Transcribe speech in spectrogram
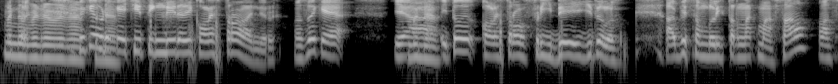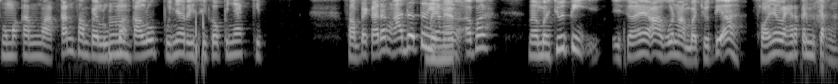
bener bener bener Ini kayak udah bener. kayak cheating day dari kolesterol anjir. Maksudnya kayak ya Bener. itu kolesterol free day gitu loh. Habis sembelih ternak massal langsung makan-makan sampai lupa kalau punya risiko penyakit. Sampai kadang ada tuh yang Bener. apa? Nambah cuti. Istilahnya ah gue nambah cuti ah, soalnya leher kenceng.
